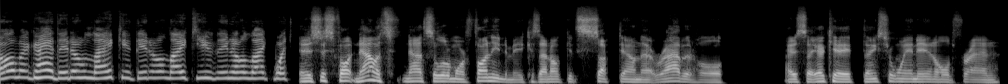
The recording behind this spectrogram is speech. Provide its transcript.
Oh my god they don't like it they don't like you they don't like what and it's just fun now it's now it's a little more funny to me because i don't get sucked down that rabbit hole. I just say okay thanks for weighing in old friend.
